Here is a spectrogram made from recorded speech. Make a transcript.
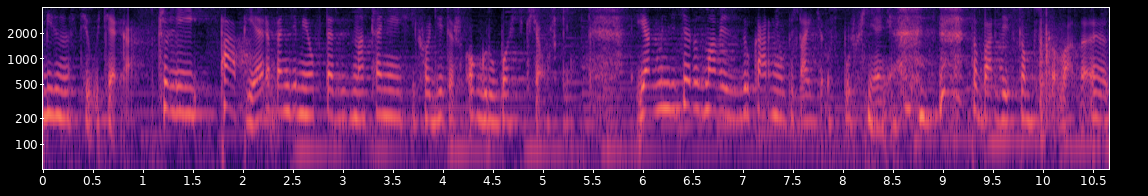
biznes Ci ucieka. Czyli papier będzie miał wtedy znaczenie, jeśli chodzi też o grubość książki. Jak będziecie rozmawiać z drukarnią, pytajcie o spulchnienie. to bardziej skomplikowane, e,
